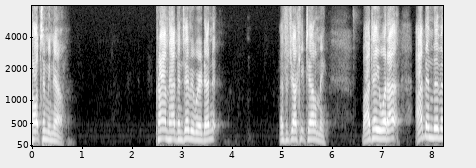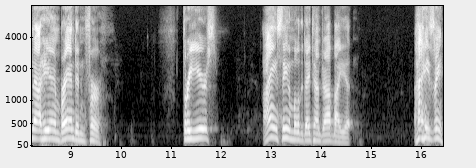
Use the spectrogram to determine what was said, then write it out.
Talk to me now. Crime happens everywhere, doesn't it? That's what y'all keep telling me. Well, I tell you what, I I've been living out here in Brandon for three years. I ain't seen a middle of the daytime drive by yet. I ain't seen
